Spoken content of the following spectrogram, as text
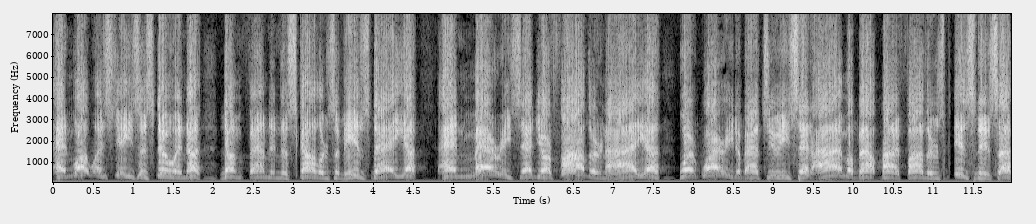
and what was Jesus doing? dumbfounding the scholars of his day. And Mary said, Your father and I uh, were worried about you. He said, I'm about my father's business. Uh,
